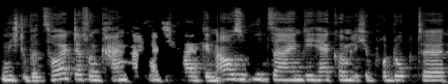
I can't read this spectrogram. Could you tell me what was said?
nicht überzeugt. Davon kann Nachhaltigkeit genauso gut sein wie herkömmliche Produkte,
